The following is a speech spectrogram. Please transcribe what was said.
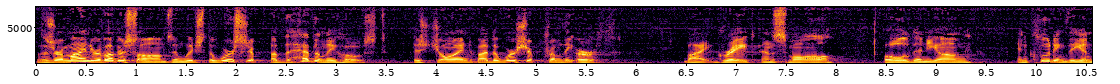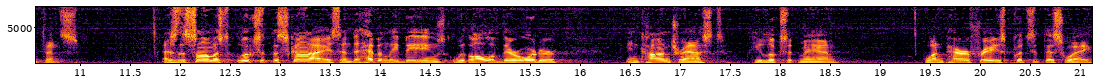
There's a reminder of other psalms in which the worship of the heavenly host is joined by the worship from the earth, by great and small, old and young, including the infants. As the psalmist looks at the skies and the heavenly beings with all of their order, in contrast, he looks at man. One paraphrase puts it this way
